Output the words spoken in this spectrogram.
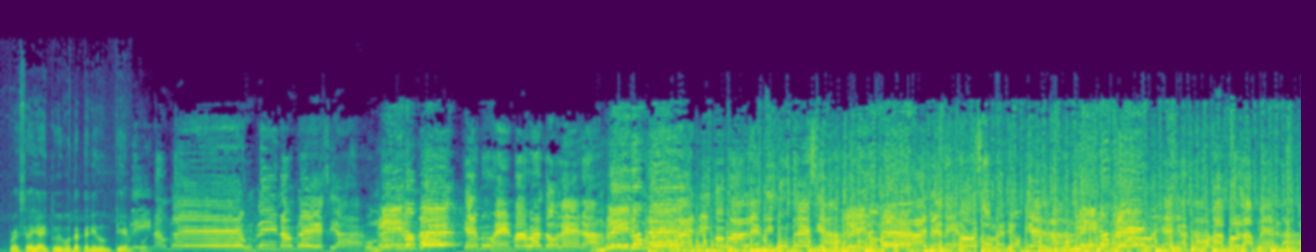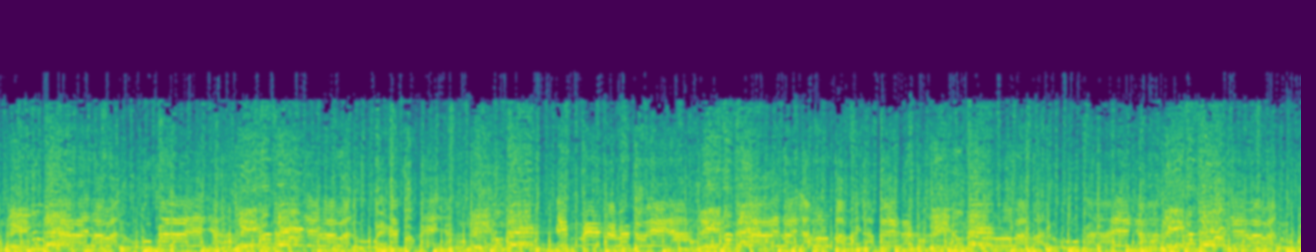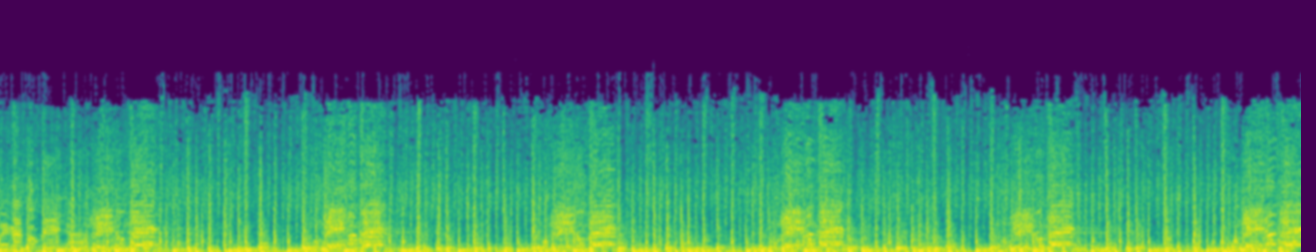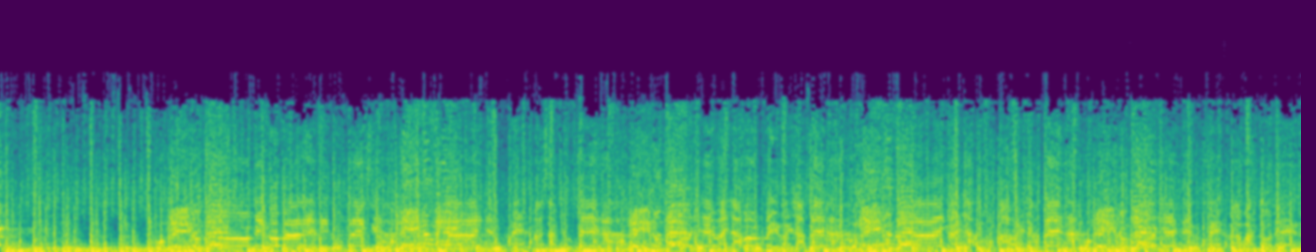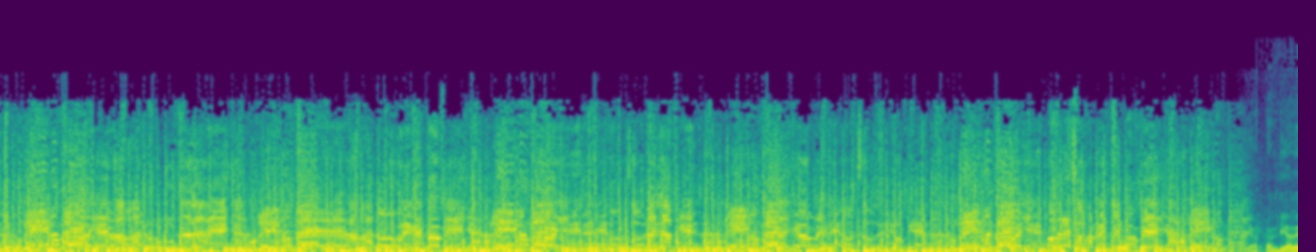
pues 6, ahí tuvimos detenido un tiempo. Umblina, umble, umblina, umblesia. Umblina, umble. Qué mujer más bandolera.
